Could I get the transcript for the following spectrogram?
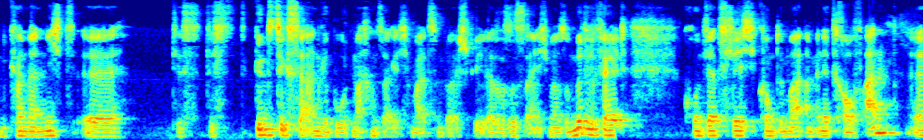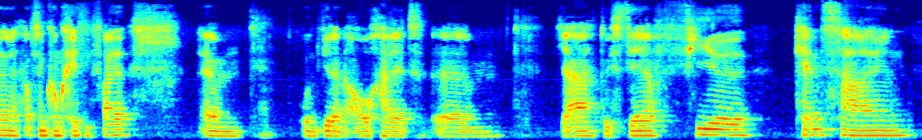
und können dann nicht äh, das, das günstigste Angebot machen, sage ich mal zum Beispiel. Also es ist eigentlich immer so ein Mittelfeld. Grundsätzlich kommt immer am Ende drauf an, äh, auf den konkreten Fall. Ähm, und wir dann auch halt ähm, ja durch sehr viel Kennzahlen,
